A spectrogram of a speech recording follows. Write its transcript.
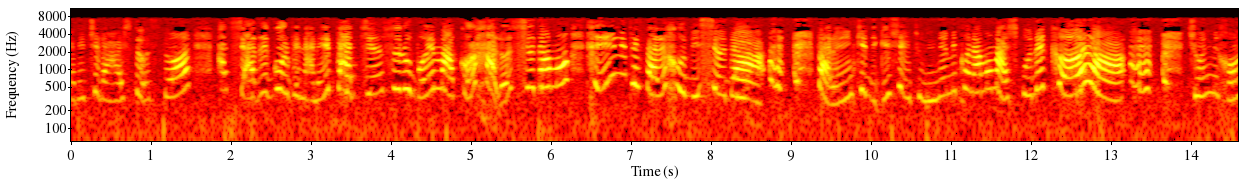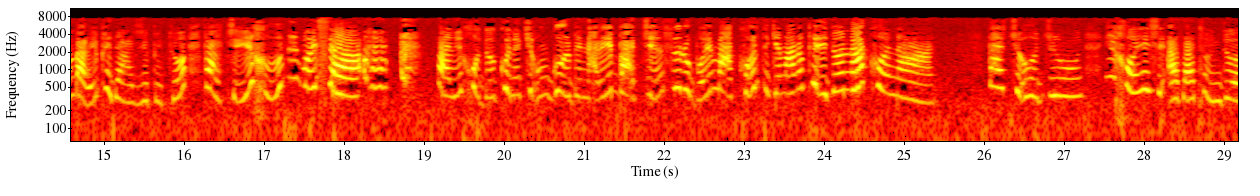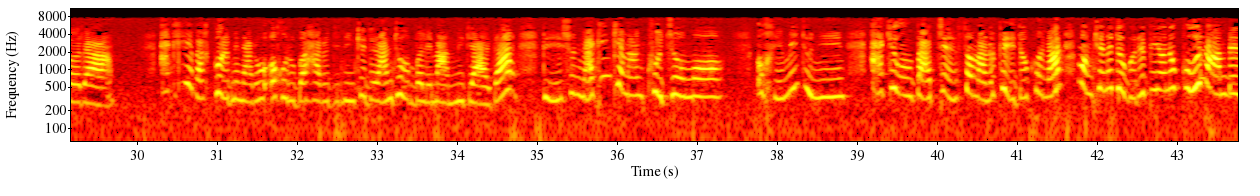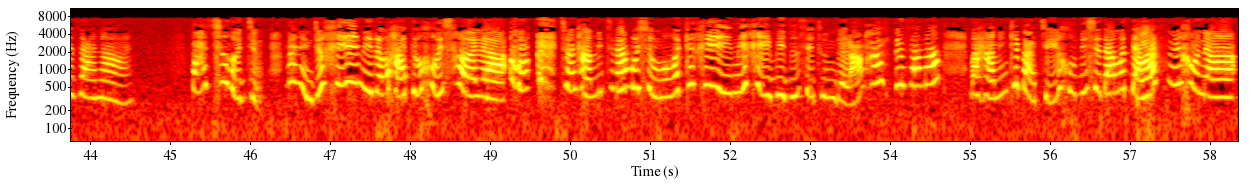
شرکت 48 دوستان از شر گربه نره بدجنس رو روبای مکار خلاص شدم و خیلی پسر خوبی شدم. برای اینکه دیگه شیطونی نمی کنم و مشغول کارم. چون می‌خوام برای پدر پتو بچه خوبی باشم. ولی خدا کنه که اون گربه نره بدجنس روبای مکار دیگه منو پیدا نکنن. بچه ها جون یه خواهشی ازتون دارم. اگه یه وقت گربه نرو رو با رو دیدین که دارن دنبال من میگردن بهشون نگین که من کجاما آخه می‌دونین اگه اون بد جنسا منو پیدا کنن ممکنه دوباره بیان و گولم بزنن. بچه ها جون من اینجا خیلی راحت و خوشحالم چون هم می‌تونم با شماها که خیلی خیلی دوستتون دارم حرف بزنم و همین که بچه خوبی شدم و درس می‌خونم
